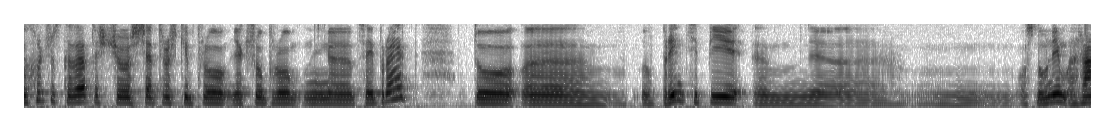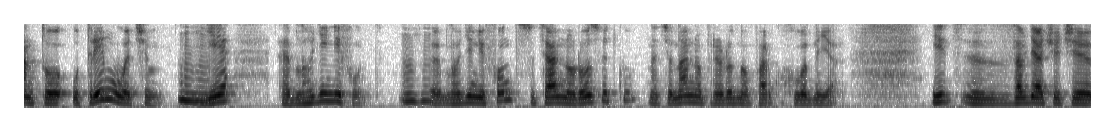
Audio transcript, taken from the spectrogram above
е, хочу сказати, що ще трошки про, якщо про е, цей проект, то е, в принципі ем, е, основним грантоутримувачем є е, благодійний фонд. Благодійний фонд соціального розвитку Національного природного парку Холодний Яр. І завдячуючи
